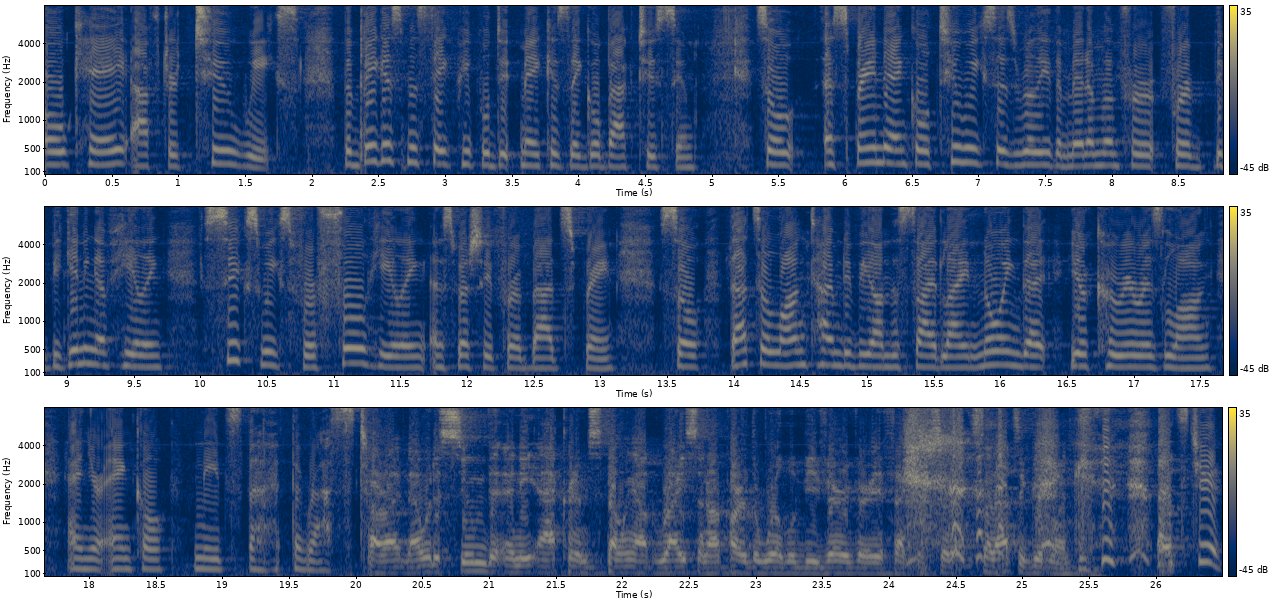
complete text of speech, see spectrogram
okay after two weeks. The biggest mistake people do make is they go back too soon. So a sprained ankle, two weeks is really the minimum for, for the beginning of healing, six weeks for full healing, and especially for a bad sprain. So that's a long time to be on the sideline, knowing that your career is long and your ankle needs the, the rest. All right, and I would assume that any acronym spelling out rice in our part of the world would be very, very effective. So, that, so that's a good one. That's true.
